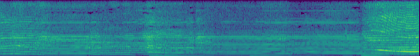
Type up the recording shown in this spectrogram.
是非。我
